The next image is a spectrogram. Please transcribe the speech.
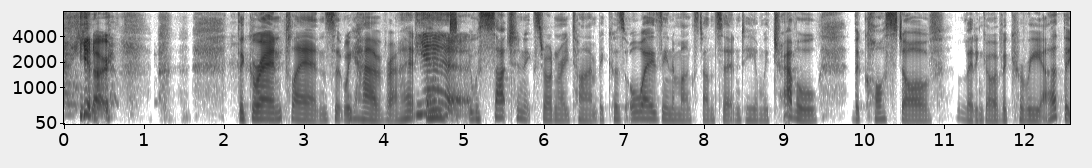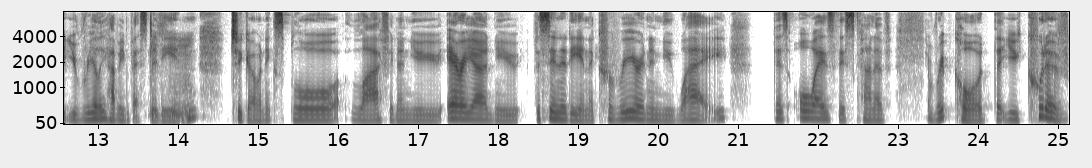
you know, the grand plans that we have, right? Yeah. And it was such an extraordinary time because always in amongst uncertainty and with travel, the cost of letting go of a career that you really have invested in mm-hmm. to go and explore life in a new area, a new vicinity, and a career in a new way, there's always this kind of ripcord that you could have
